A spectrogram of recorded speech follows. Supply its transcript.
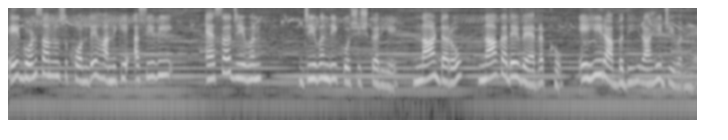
ਇਹ ਗੁਣ ਸਾਨੂੰ ਸਿਖਾਉਂਦੇ ਹਨ ਕਿ ਅਸੀਂ ਵੀ ਐਸਾ ਜੀਵਨ ਜੀਵਨ ਦੀ ਕੋਸ਼ਿਸ਼ ਕਰੀਏ। ਨਾ ਡਰੋ, ਨਾ ਕਦੇ ਵੈਰ ਰੱਖੋ। ਇਹੀ ਰੱਬ ਦੀ ਰਾਹੀ ਜੀਵਨ ਹੈ।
